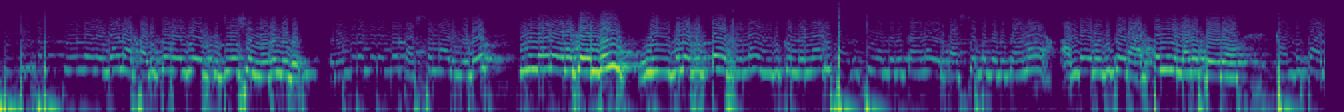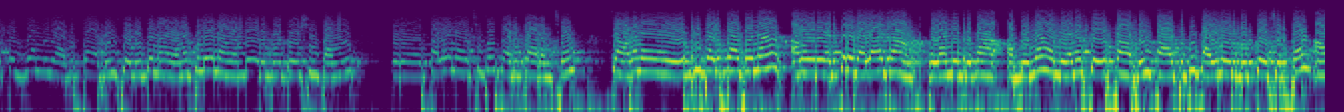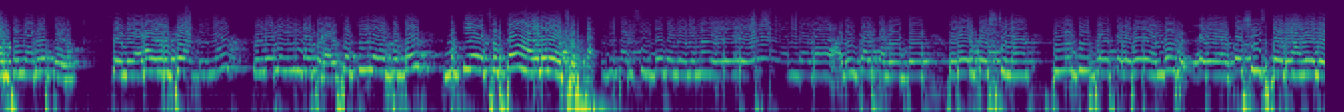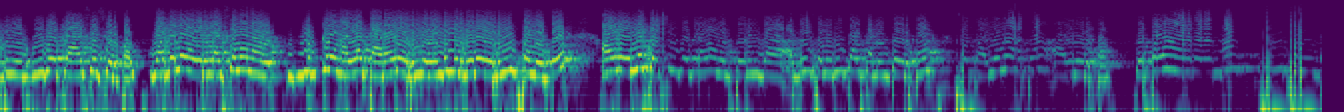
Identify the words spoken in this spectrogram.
இப்படிப்பட்ட சூழ்நிலை தான் நான் படிக்க வேண்டிய ஒரு சுச்சுவேஷன் இருந்தது. ரொம்ப ரொம்ப ரொம்ப கஷ்டமா இருந்தது. இருந்தாலும் எனக்கு வந்து நீ இதுல விட்ட அப்படின்னா இதுக்கு முன்னாடி படிச்சு வந்ததுக்கான ஒரு கஷ்டப்பட்டதுக்கான அந்த ஒரு இதுக்கு ஒரு அர்த்தமே இல்லாம போயிடும் கண்டிப்பா அடுத்த எக்ஸாம் நீ அடிப்ப அப்படின்னு சொல்லிட்டு நான் எனக்குள்ளே நான் வந்து ஒரு மோட்டிவேஷன் பண்ணி ஒரு பையனை வச்சுட்டு படிக்க ஆரம்பிச்சேன். ஸோ அவனை எப்படி படிப்பான் அப்படின்னா அவன் ஒரு இடத்துல விளையாடுறான் விளையாண்டுட்டு இருக்கான் அப்படின்னா அந்த இடம் சேஃபா அப்படின்னு பார்த்துட்டு கையில ஒரு புக் வச்சிருப்பேன். அவன் பின்னாடியே போகும். ஸோ இந்த இடம் இருக்கு அப்படின்னா இதுல இருந்து விழுந்துடக்கூடாது ஸோ கீழே விட்டுட்டு புக்கையும் வச்சிருப்பேன் அவனையும் வச்சிருப்பேன். இப்படி படிச்சுக்கிட்டே கொஞ்சம் கொஞ்சமா ஒரு ஒரு ஒரு ஒரு அந்தோட ரீகால் பண்ணிட்டு ஒரு ஒரு கொஸ்டினா பியூடி பிளஸ் சில பேர் வந்து கொஸ்டின்ஸ் போடுவாங்க இல்லாட்டி வீடியோ கிளாஸஸ் இருக்கும். முதல்ல ஒரு லெசனை நான் புக்ல நல்லா தரேன் ரெண்டு மூணு பேரை ரீட் பண்ணிட்டு அவங்க என்ன கொஸ்டின் கேட்குறாங்க எனக்கு தெரியுதா அப்படின்னு சொல்லி ரீகால் பண்ணிட்டே இருப்பேன். ஸோ பையனும் இருப்பான் அவனும் இருப்பேன். எப்பெல்லாம் அவங்க வந்து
